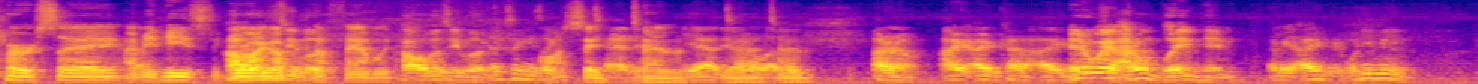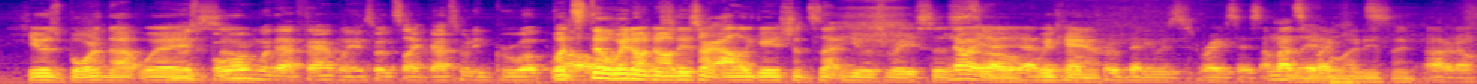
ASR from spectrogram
per se. I mean, he's How old growing does up he in look? a family. How old does he look? Looks like he's I'll like say 10. 10. Yeah, 10, Yeah, 11. 10. I don't know. I, I kind of I agree. In a way. I don't blame him. I mean, I agree. What do you mean? He was born that way. He was so- born with that family, so it's like that's what he grew up with. But Oh, still, we oh, don't know. These are allegations that he was racist. No, so yeah, yeah. we There's no can't. proof that he was racist. I'm not saying label like he's, anything. I don't know.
